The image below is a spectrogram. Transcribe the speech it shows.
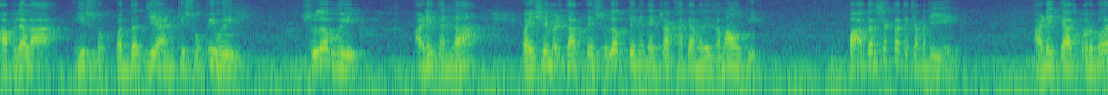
आपल्याला ही सो पद्धत जी आणखी सोपी होईल. सुलभ होईल आणि त्यांना पैसे मिळतात ते सुलभतेने त्यांच्या खात्यामध्ये जमा होतील. पारदर्शकता त्याच्यामध्ये येईल. आणि त्याचबरोबर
